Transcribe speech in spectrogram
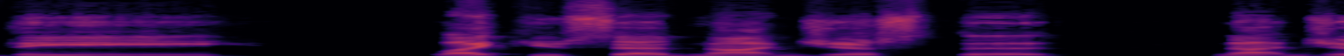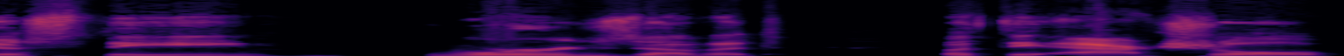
the like you said not just the not just the words of it but the actual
